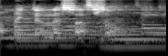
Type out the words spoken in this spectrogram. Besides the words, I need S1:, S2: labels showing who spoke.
S1: I'll make the less up so.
